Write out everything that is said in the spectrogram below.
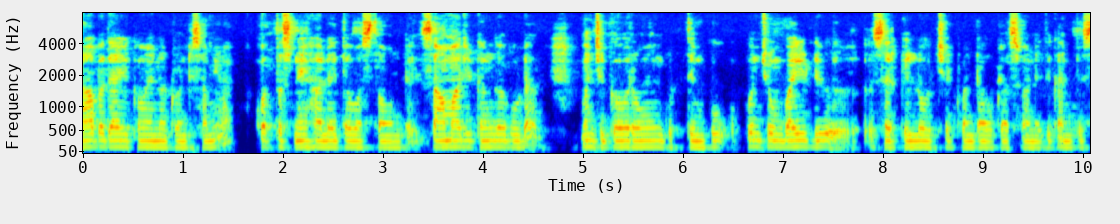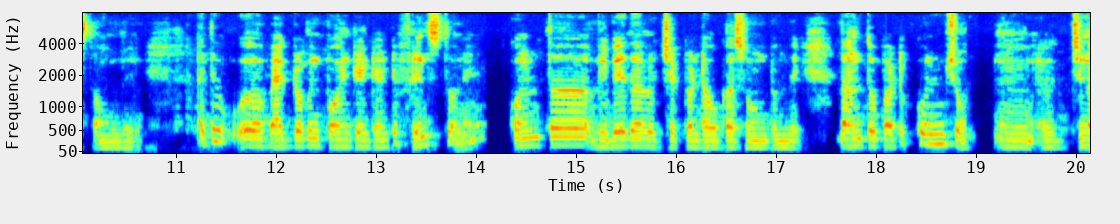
లాభదాయకమైనటువంటి సమయం కొత్త స్నేహాలు అయితే వస్తూ ఉంటాయి. సామాజికంగా కూడా మంచి గౌరవం గుర్తింపు కొంచెం వైడ్ సర్కిల్లో వచ్చేటువంటి అవకాశం అనేది కనిపిస్తూ ఉంది. అయితే బ్యాక్ డ్రాపింగ్ పాయింట్ ఏంటంటే ఫ్రెండ్స్తోనే కొంత విభేదాలు వచ్చేటువంటి అవకాశం ఉంటుంది. దాంతో పాటు కొంచెం చిన్న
